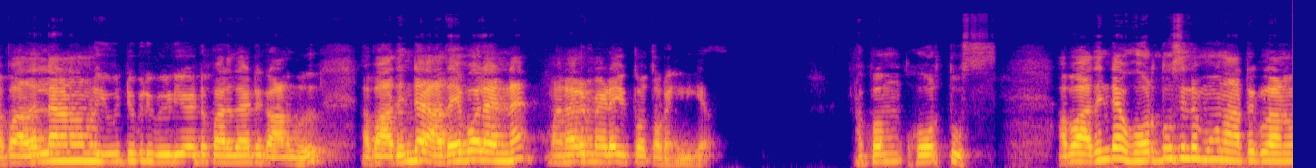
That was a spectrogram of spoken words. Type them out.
അപ്പൊ അതെല്ലാം നമ്മൾ യൂട്യൂബിൽ വീഡിയോ ആയിട്ട് പലതായിട്ട് കാണുന്നത്. അപ്പൊ അതിന്റെ അതേപോലെ തന്നെ മനോരമയുടെ ഇപ്പൊ തുടങ്ങിയിരിക്കുക. അപ്പം ഹോർത്തൂസ്. അപ്പൊ അതിന്റെ ഹോർത്തൂസിന്റെ മൂന്ന് ആർട്ടിക്കിളാണ്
